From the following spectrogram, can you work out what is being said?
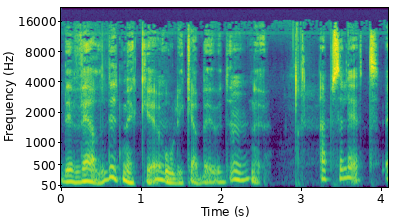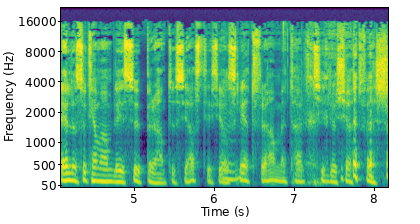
det är väldigt mycket olika bud nu. Absolut. Eller så kan man bli superentusiastisk. Jag slet fram ett halvt kilo köttfärs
